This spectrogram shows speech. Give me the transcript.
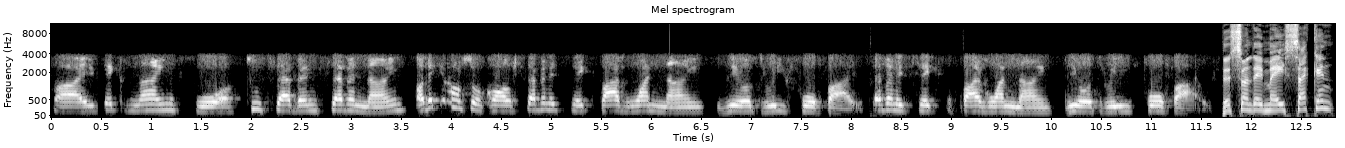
305 694 2779, or they can also call 76 519 0345. 76 519 0345. This Sunday, May 2nd,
